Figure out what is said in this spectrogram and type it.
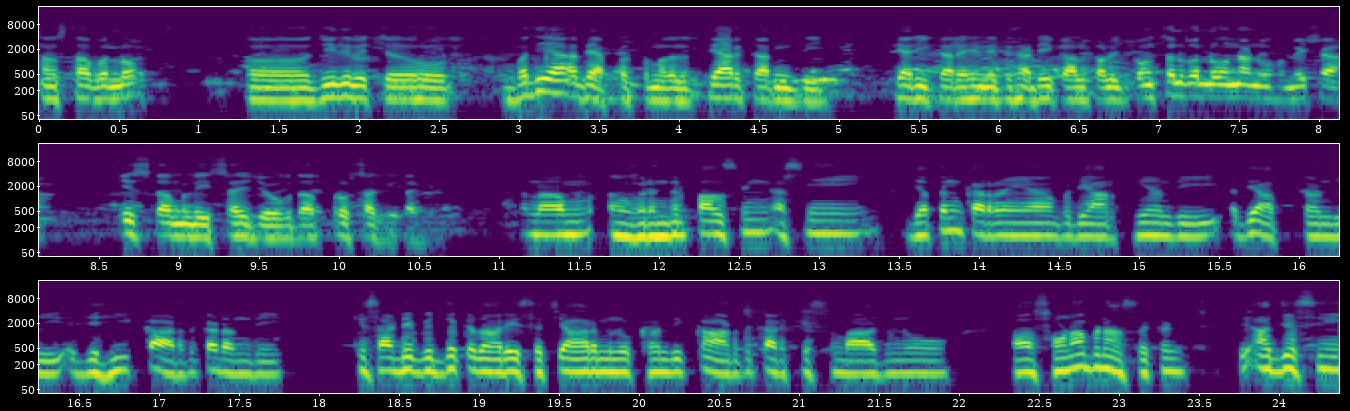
ਸੰਸਥਾ ਵੱਲੋਂ ਜਿਹਦੇ ਵਿੱਚ ਉਹ ਵਧੀਆ ਅਧਿਆਪਕ ਮਤਲਬ ਤਿਆਰ ਕਰਨ ਦੀ ਤਿਆਰੀ ਕਰ ਰਹੇ ਨੇ ਤੇ ਸਾਡੀ ਅਕਾਲ ਕਾਲਜ ਕੌਂਸਲ ਵੱਲੋਂ ਉਹਨਾਂ ਨੂੰ ਹਮੇਸ਼ਾ ਇਸ ਕੰਮ ਲਈ ਸਹਿਯੋਗ ਦਾ ਭਰੋਸਾ ਕੀਤਾ ਗਿਆ। ਨਾਮ ਵਰਿੰਦਰਪਾਲ ਸਿੰਘ, ਅਸੀਂ ਯਤਨ ਕਰ ਰਹੇ ਹਾਂ ਵਿਦਿਆਰਥੀਆਂ ਦੀ, ਅਧਿਆਪਕਾਂ ਦੀ ਅਜਿਹੀ ਘਾਟ ਘੜਨ ਦੀ ਕਿ ਸਾਡੇ ਵਿਦਿਅਕ ਅਦਾਰੇ ਸਚਾਰ ਮਨੁੱਖਾਂ ਦੀ ਘਾਟ ਘੜ ਕੇ ਸਮਾਜ ਨੂੰ ਸੋਹਣਾ ਬਣਾ ਸਕਣ। ਤੇ ਅੱਜ ਅਸੀਂ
